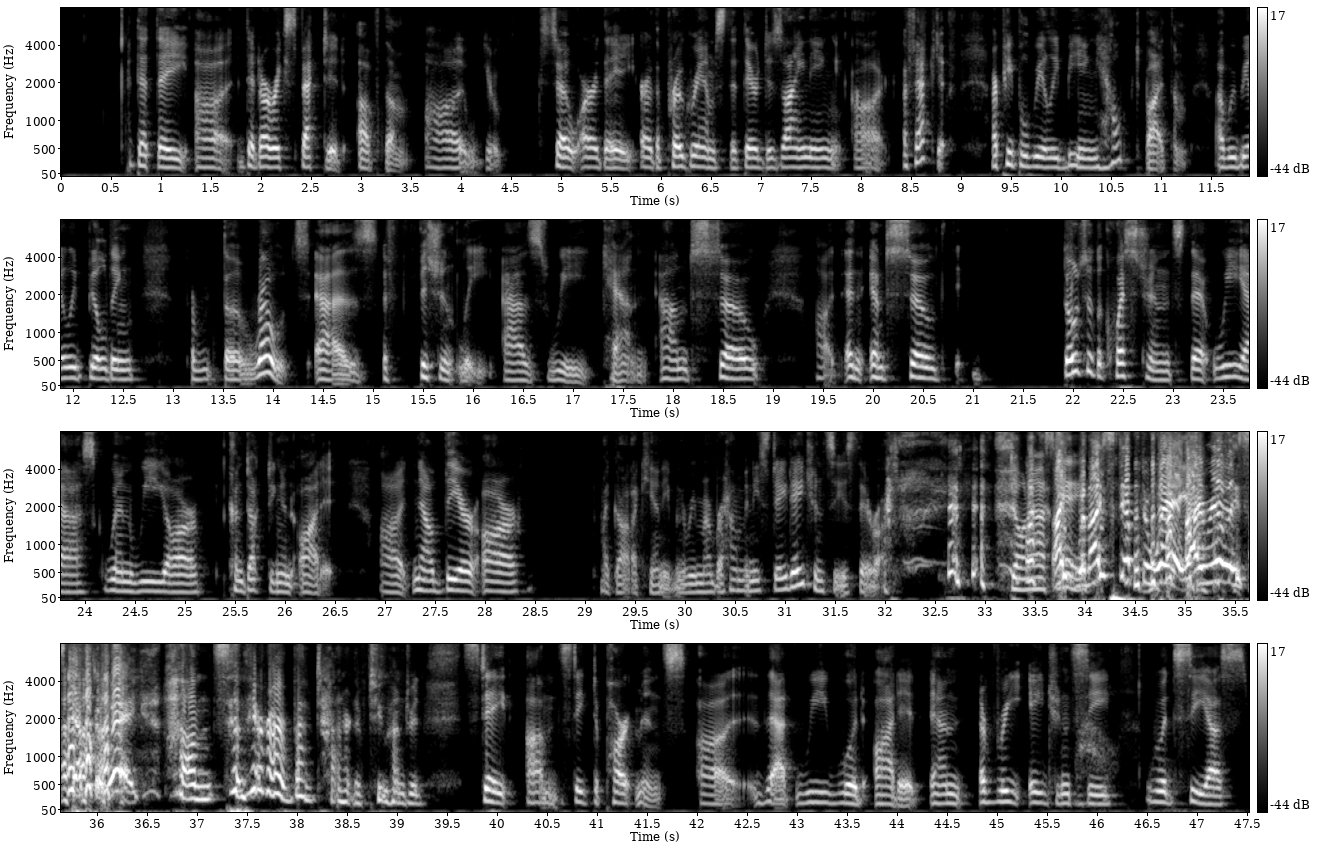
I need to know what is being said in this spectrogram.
that they uh, that are expected of them? Uh, you know, so are they are the programs that they're designing uh, effective? Are people really being helped by them? Are we really building the roads as efficiently as we can? And so, uh, and and so, th- those are the questions that we ask when we are conducting an audit. Uh, now there are, my God, I can't even remember how many state agencies there are. Don't ask I, me. when I stepped away, I really stepped away. Um, so there are about 100 of 200 state um, state departments uh, that we would audit, and every agency Wow. would see us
